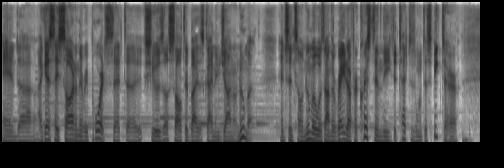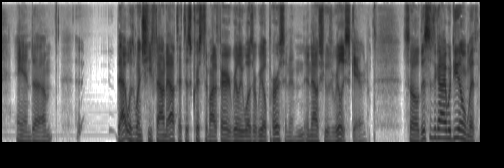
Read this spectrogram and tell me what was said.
And uh, I guess they saw it in the reports that uh, she was assaulted by this guy named John Onuma. And since Onuma was on the radar for Kristen, the detectives went to speak to her. And um, that was when she found out that this Kristen Modafferi really was a real person, and, and now she was really scared. So this is the guy we're dealing with.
